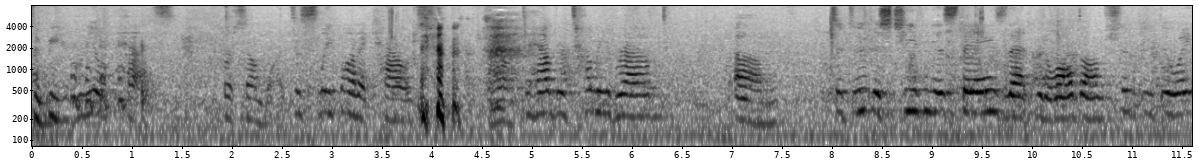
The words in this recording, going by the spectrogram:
to be real pets for someone, to sleep on a couch, uh, to have their tummy rubbed, um, to do mischievous things that, you know, all dogs should be doing.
